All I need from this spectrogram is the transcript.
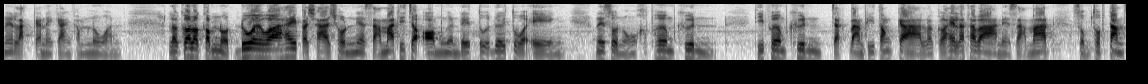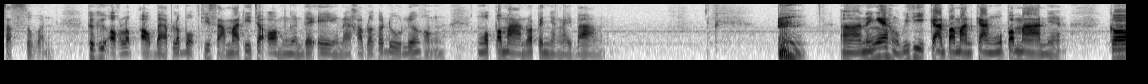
ในหลักการในการคำนวณ แล้วก็เรากำหนดด้วยว่าให้ประชาชนเนี่ยสามารถที่จะออมเงินได้ตัวด้วยตัวเอง ในส่วนของเพิ่มขึ้นที่เพิ่มขึ้นจากตามที่ต้องการ แล้วก็ให้รัฐบาลเนี่ยสามารถสมทบตามสัดส่วน ก็คือออกออกแบบระบบที่สามารถที่จะออมเงินได้เองนะครับ แล้วก็ดูเรื่องของงบประมาณว่าเป็นยังไงบ้างในแง่ของวิธีการประมาณการงบประมาณเนี่ยก็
